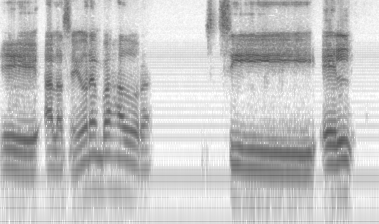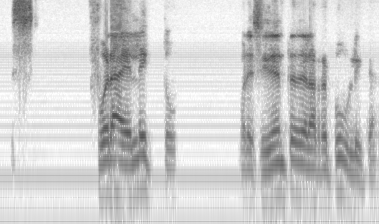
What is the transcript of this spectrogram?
eh, a la señora embajadora si él fuera electo presidente de la República,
